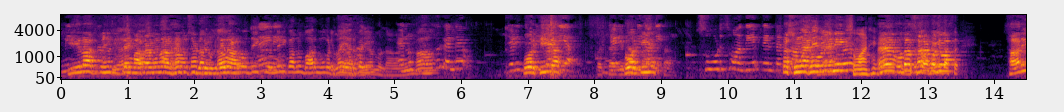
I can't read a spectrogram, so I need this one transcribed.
ਕੀ ਹਾਲਾਤ ਤੁਸੀਂ ਤੇਰੀ ਮਾਤਾ ਦੇ ਨਾਲ ਹੈ? ਤੁਸੀਂ ਬਜ਼ੁਰਗ ਦੇ ਨਾਲ। ਉਹਦੀ ਕਿ ਉਹਨੇ ਵੀ ਕੱਲ ਨੂੰ ਬਾਹਰ ਮੂੰਹ ਕੱਢਣਾ ਯਾਰ ਭਾਜੀ। ਇਹਨੂੰ ਬਜ਼ੁਰਗ ਕਹਿੰਦੇ ਆ। ਜਿਹੜੀ ਹੋਰ ਕੀ ਆ? ਜਾਂਦੀ ਜਿਹੜੀ ਹੋਰ ਥੋੜੀ ਕੀ ਆ? ਜਾਂਦੀ ਸੂਟ ਸਵਾਉਂਦੀ ਹੈ ਤਿੰਨ ਤਾਂ ਤਿੰਨ ਸੂਟ ਸਵਾਉਣੇ ਨਹੀਂ। ਸਵਾਣੇ ਹੈ ਉਹਦਾ ਸਾਰਾ ਕੁਝ ਵਾ। ਸਾਰੇ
